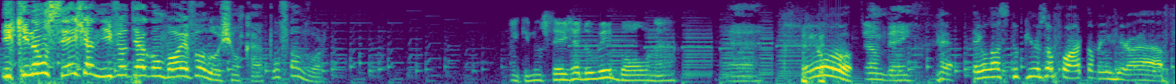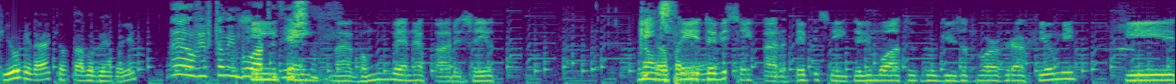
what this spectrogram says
E que não seja nível Dragon Ball Evolution, cara, por favor. é que não seja do Weeball, né? É, Tem o, também. é, tem o lance do Gears of War também virar filme, né? Que eu tava vendo aí. É, eu vi também boato sim, disso. tem, mas vamos ver, né, cara? Isso aí. Não, tem, teve sim, cara. Teve sim. Teve boato do Gears of War virar filme. E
